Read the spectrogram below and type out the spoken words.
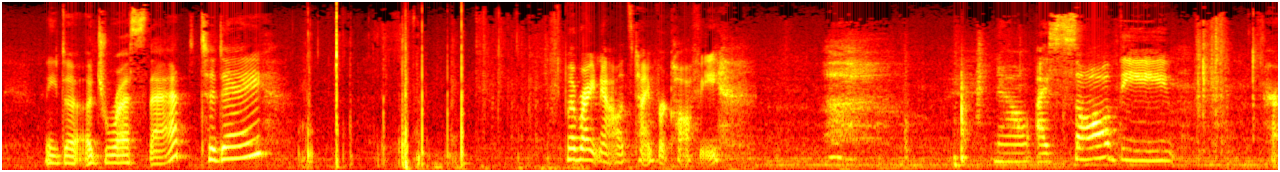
I need to address that today. But right now it's time for coffee. now I saw the, her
